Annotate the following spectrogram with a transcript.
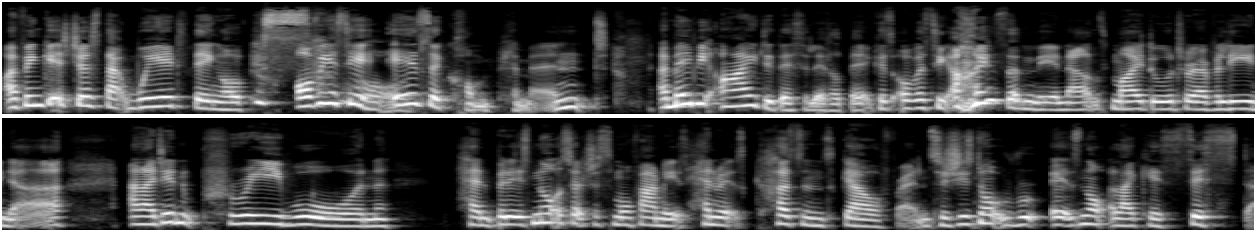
I think it's just that weird thing of It's obviously odd. it is a compliment, and maybe I did this a little bit because obviously I suddenly announced my daughter Evelina, and I didn't pre-warn. Hen, but it's not such a small family. It's Henrik's cousin's girlfriend, so she's not. It's not like his sister.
